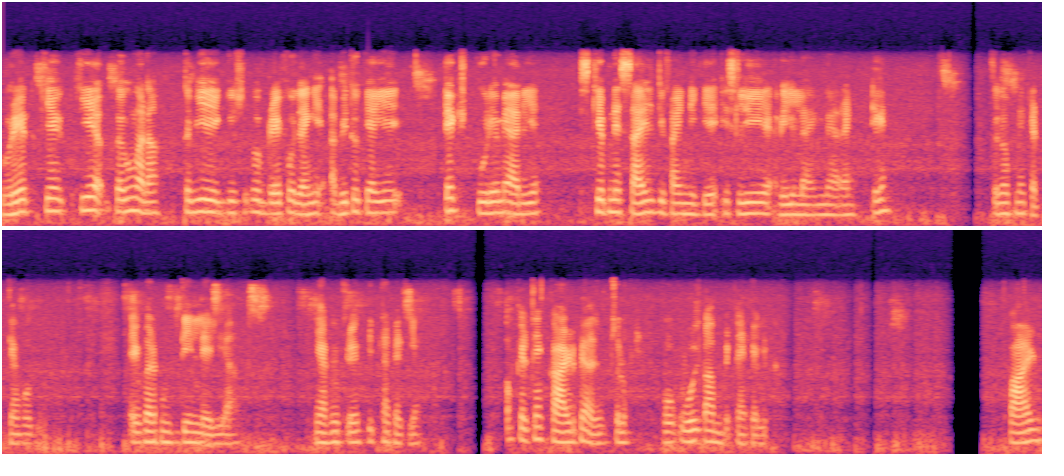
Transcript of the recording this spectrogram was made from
ब्रेक किए किए करूँगा ना, तब ये एक दूसरे को ब्रेक हो जाएँगे। अभी तो क्या ये टेक्स्ट पूरे में आ रही है? इसके अपने साइज़ डिफाइन नहीं किए, इसलिए अगली लाइन में आ रहे हैं, ठीक है? चलो अपने करते हैं वो। एक बार अपने तीन ले लिया। यहाँ पे ब्रेक कितना कर दिया? अब करते हैं कार्ड पे आ जाओ, चलो, वो वही काम करते हैं पहले। कार्ड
